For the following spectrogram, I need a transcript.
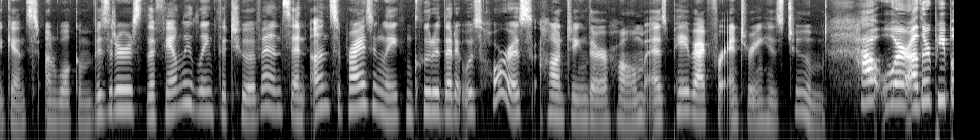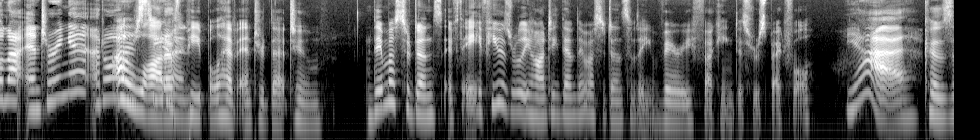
against unwelcome visitors. The family linked the two events and, unsurprisingly, concluded that it was Horus haunting their home as payback for entering his tomb. How were other people not entering it? I don't A understand. lot of people have entered that tomb. They must have done if they if he was really haunting them, they must have done something very fucking disrespectful. Yeah. Because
